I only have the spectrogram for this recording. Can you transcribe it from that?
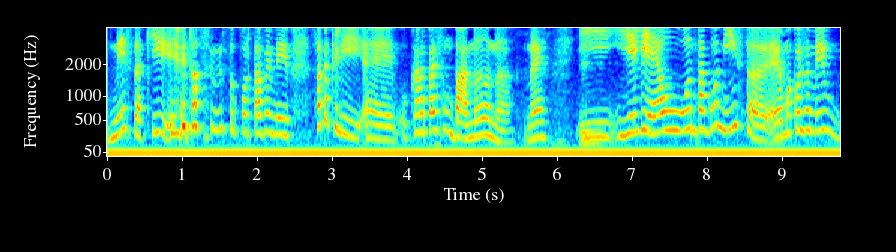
Nesse daqui, ele tá sendo insuportável e meio. Sabe aquele. é, o cara parece um banana, né? E, e ele é o antagonista. É uma coisa meio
